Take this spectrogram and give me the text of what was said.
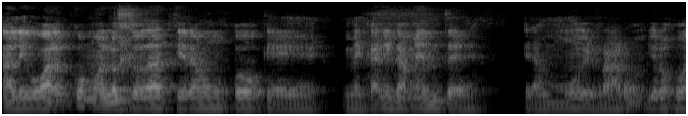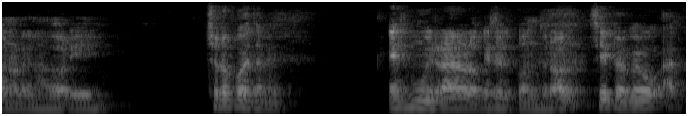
al igual como el Octodad, que era un juego que mecánicamente era muy raro, yo lo juego en ordenador y Yo lo jugué también. Es muy raro lo que es el control. Sí, pero que, ah,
